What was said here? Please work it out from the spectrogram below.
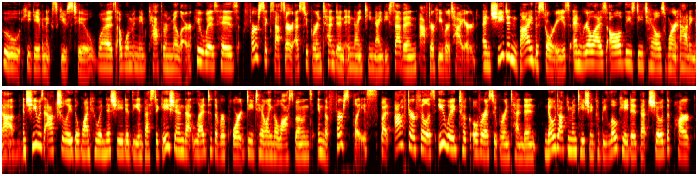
who he gave an excuse to was a woman named Catherine Miller, who was his first successor as superintendent in 1997 after he retired. And she didn't buy the stories and realized all of these details weren't adding up. Mm-hmm. And she was actually the one who initiated the investigation that led to the report detailing the lost bones in the first place. But after Phyllis Ewing took over as superintendent, no documentation could be located that showed the park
